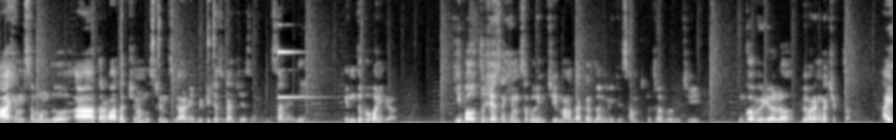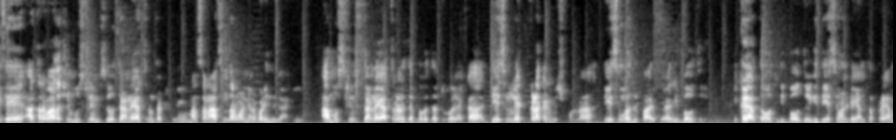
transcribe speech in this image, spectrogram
ఆ హింస ముందు ఆ తర్వాత వచ్చిన ముస్లిమ్స్ కానీ బ్రిటిషర్స్ కానీ చేసిన హింస అనేది ఎందుకు పనికిరాదు? ఈ బౌద్ధులు చేసిన హింస గురించి మన దగ్గర దొంగిలించిన సంస్కృతుల గురించి ఇంకో వీడియోలో వివరంగా చెప్తాను. అయితే ఆ తర్వాత వచ్చిన ముస్లిమ్స్ దండయాత్రను తట్టుకుని మన సనాతన ధర్మం నిలబడింది కానీ ఆ ముస్లిమ్స్ దండయాత్రల దెబ్బకు తట్టుకోలేక దేశంలో ఎక్కడా కనిపించకుండా దేశం వదిలి పారిపోయారు ఈ బౌద్ధులు. ఇక్కడే అర్థమవుతుంది ఈ బౌద్ధులకి దేశం అంటే ఎంత ప్రేమ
